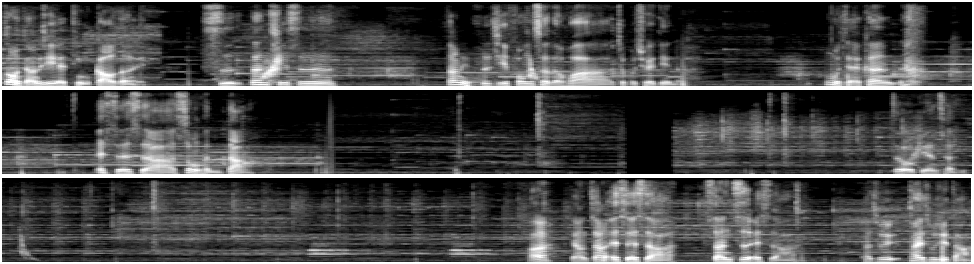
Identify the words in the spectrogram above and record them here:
中奖率也挺高的诶，实但其实当你实际封测的话就不确定了。目前来看 ，SSR 送很大，这有编程。好了，两张 SSR，三只 SR，派出去派出去打。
